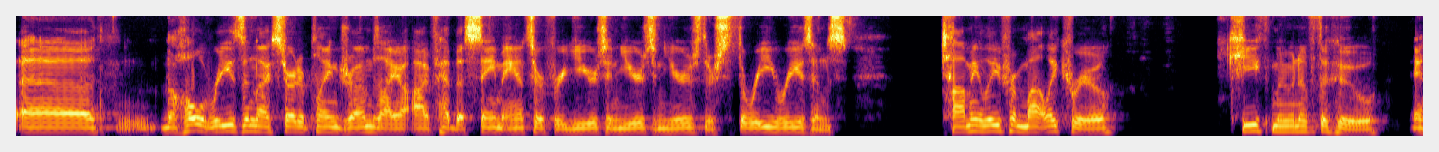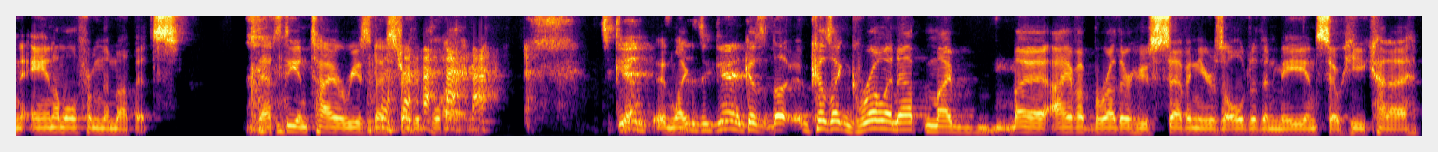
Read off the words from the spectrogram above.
uh, the whole reason I started playing drums, I, I've had the same answer for years and years and years. There's three reasons Tommy Lee from Motley Crue, Keith Moon of The Who, and Animal from the Muppets. That's the entire reason I started playing. It's good. Yeah, and like- it's good. because because like growing up my, my i have a brother who's seven years older than me and so he kind of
